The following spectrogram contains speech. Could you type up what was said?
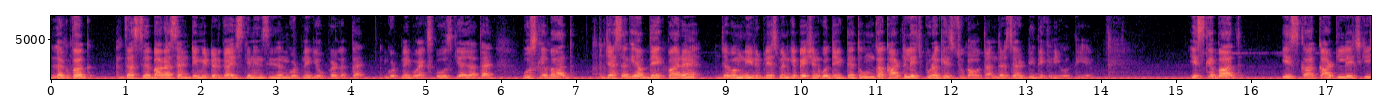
लगभग 10 से 12 सेंटीमीटर का स्किन इंसीजन घुटने के ऊपर लगता है, घुटने को एक्सपोज किया जाता है। उसके बाद, जैसा कि आप देख पा रहे हैं, जब हम नी रिप्लेसमेंट के पेशेंट को देखते हैं तो उनका कार्टिलेज पूरा घिस चुका होता है, अंदर से हड्डी दिख रही होती है। इसके बाद, इसका कार्टिलेज की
